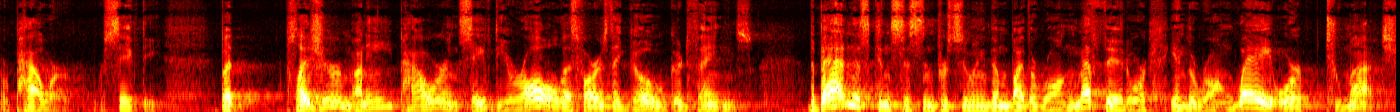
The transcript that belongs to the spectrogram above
or power, or safety. But pleasure, money, power, and safety are all, as far as they go, good things. The badness consists in pursuing them by the wrong method, or in the wrong way, or too much.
